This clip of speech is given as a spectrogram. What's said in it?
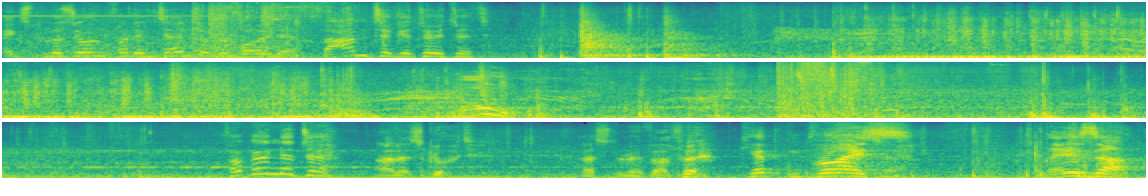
Explosion vor dem Tento-Gebäude. Beamte getötet. Oh! Verbündete! Alles gut. Hast du eine Waffe? Captain Price. Da ist er.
